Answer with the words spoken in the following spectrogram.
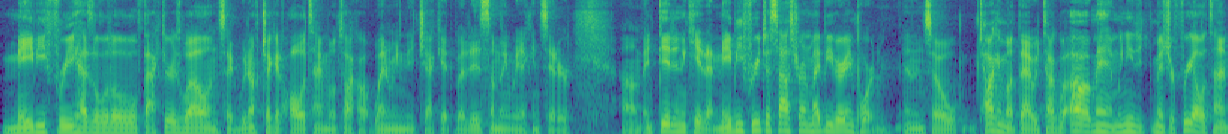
Maybe free has a little factor as well, and said we don't have to check it all the time. We'll talk about when we need to check it, but it is something we need to consider. Um, it did indicate that maybe free testosterone might be very important, and so talking about that, we talk about oh man, we need to measure free all the time.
